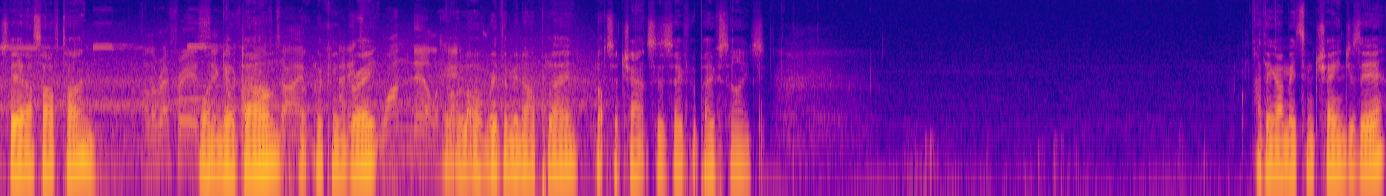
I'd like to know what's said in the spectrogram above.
So yeah, that's half time. 1 0 down, not looking great. Not a lot of rhythm in our play. Lots of chances though for both sides. I think I made some changes here.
